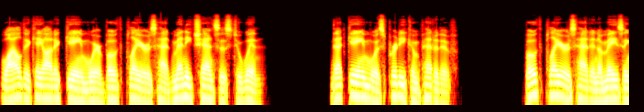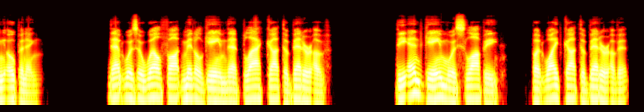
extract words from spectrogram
Wild a chaotic game where both players had many chances to win. That game was pretty competitive. Both players had an amazing opening. That was a well-fought middle game that black got the better of. The end game was sloppy, but white got the better of it.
